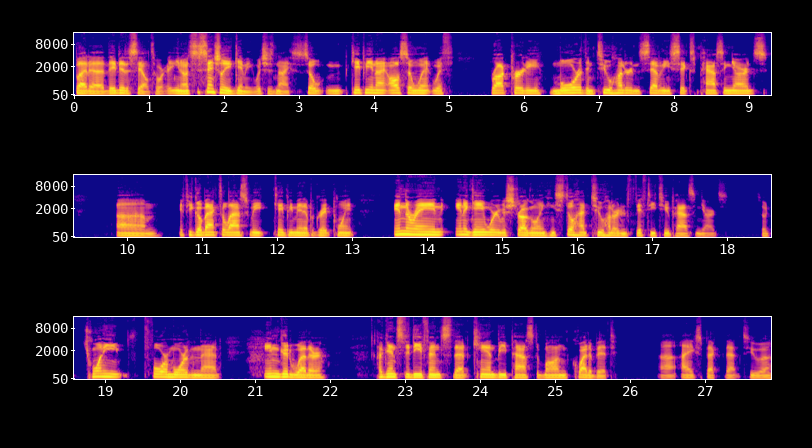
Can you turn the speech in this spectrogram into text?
but uh, they did a sale to her. You know, it's essentially a gimme, which is nice. So KP and I also went with Brock Purdy more than 276 passing yards. Um, if you go back to last week, KP made up a great point. In the rain, in a game where he was struggling, he still had 252 passing yards. So 24 more than that in good weather against a defense that can be passed upon quite a bit. Uh, I expect that to, uh,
